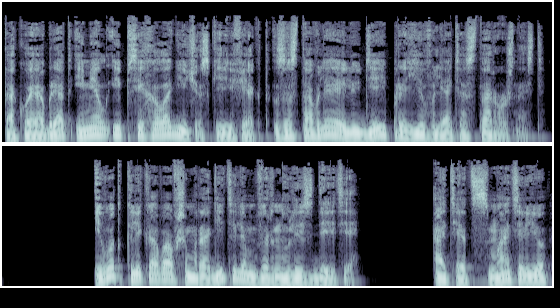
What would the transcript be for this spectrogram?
Такой обряд имел и психологический эффект, заставляя людей проявлять осторожность. И вот к ликовавшим родителям вернулись дети. Отец с матерью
